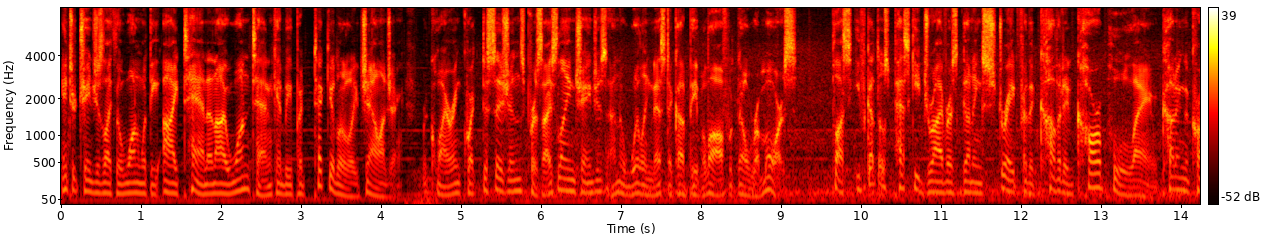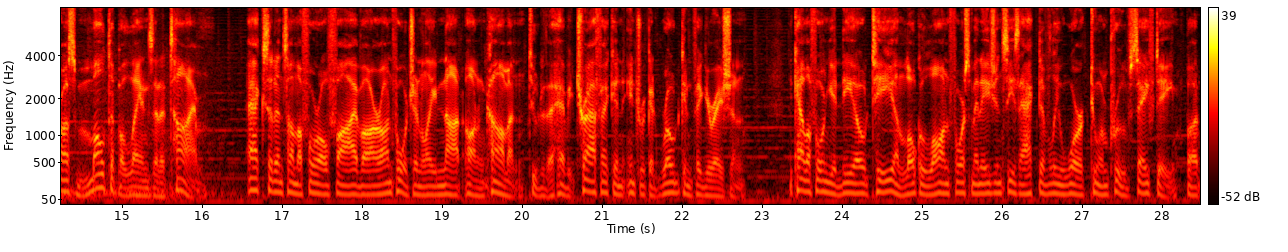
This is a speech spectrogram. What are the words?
Interchanges like the one with the I-10 and I-110 can be particularly challenging, requiring quick decisions, precise lane changes, and a willingness to cut people off with no remorse. Plus, you've got those pesky drivers gunning straight for the coveted carpool lane, cutting across multiple lanes at a time. Accidents on the 405 are unfortunately not uncommon due to the heavy traffic and intricate road configuration. The California DOT and local law enforcement agencies actively work to improve safety, but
